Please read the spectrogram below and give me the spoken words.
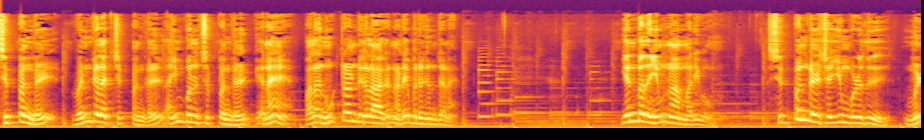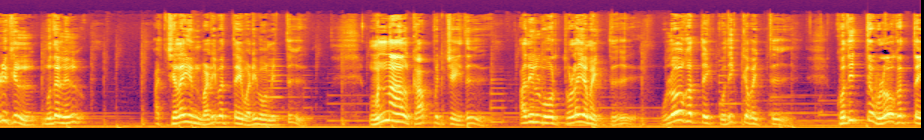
சிற்பங்கள் வெண்கலச் சிற்பங்கள் ஐம்பொன் சிற்பங்கள் என பல நூற்றாண்டுகளாக நடைபெறுகின்றன. என்பதையும் நாம் அறிவோம். சிற்பங்கள் செய்யும் பொழுது மெழுகில் முதலில் அச்சிலையின் வடிவத்தை வடிவமைத்து மண்ணால் காப்பு செய்து அதில் ஓர் துளையமைத்து உலோகத்தை கொதிக்க வைத்து கொதித்த உலோகத்தை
